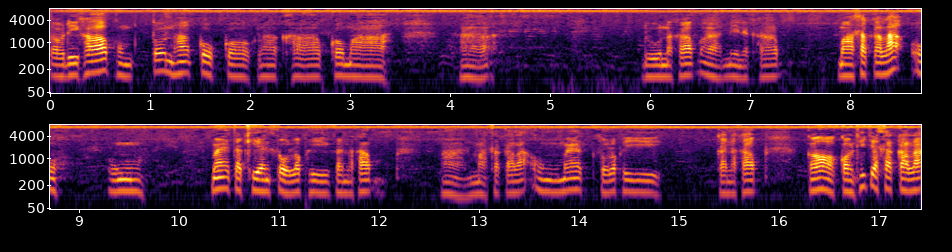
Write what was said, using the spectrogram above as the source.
สวัสดีครับ ผมต้นฮักกกอกนะครับ ก็มาดูนะครับอ่านี่นะครับ มาสักการะโอองค์แม่ตะเคียนโสระพีกันนะครับอ่ามาสักการะองค์แม่โสระพีกันนะครับ ก็ก่อนที่จะสักการะ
